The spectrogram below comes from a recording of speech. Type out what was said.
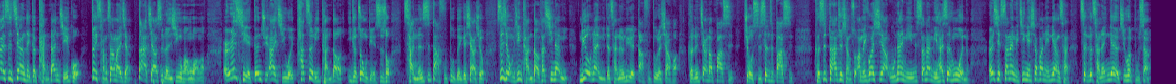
但是这样的一个砍单结果。对厂商来讲，大家是人心惶惶哦。而且根据艾吉维，他这里谈到一个重点是说，产能是大幅度的一个下修。之前我们已经谈到，它七纳米、六纳米的产能率大幅度的下滑，可能降到八十九十甚至八十。可是大家就想说啊，没关系啊，五纳米、三纳米还是很稳的。而且三纳米今年下半年量产，整个产能应该有机会补上。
